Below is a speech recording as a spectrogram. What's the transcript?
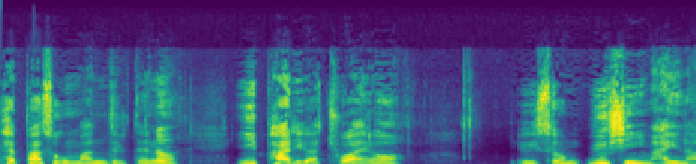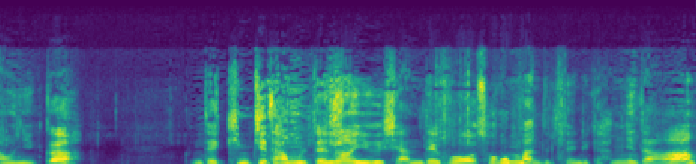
대파 소금 만들 때는 이파리가 좋아요. 여기서 뮤신이 많이 나오니까. 근데 김치 담을 때는 이것이 안 되고 소금 만들 때는 이렇게 합니다.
